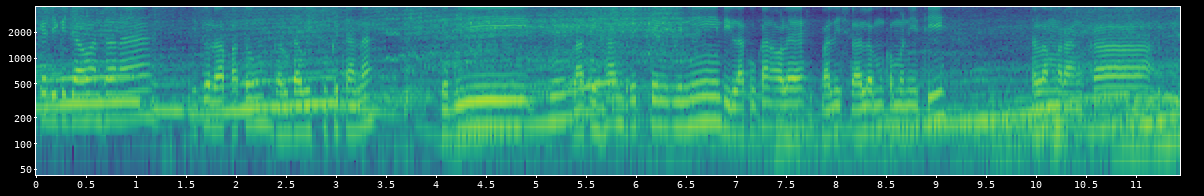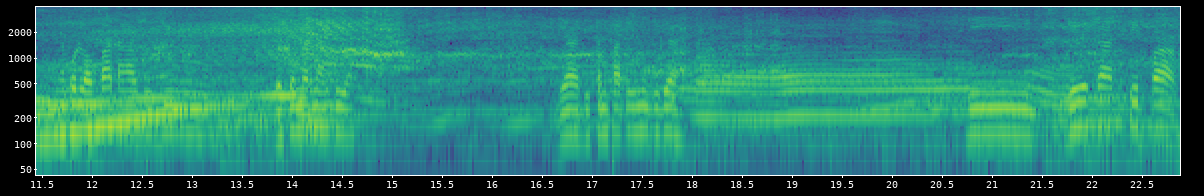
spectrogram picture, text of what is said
Oke di kejauhan sana itulah patung Garuda Wisnu Kencana. Jadi latihan drifting ini dilakukan oleh Bali Slalom Community dalam rangka menyambut lomba tanggal 7 Desember nanti ya. Ya di tempat ini juga di GWK Speed Park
